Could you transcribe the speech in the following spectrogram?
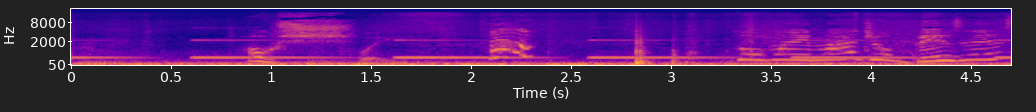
from it. Oh sh. Played. Lil Wayne, mind your business.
